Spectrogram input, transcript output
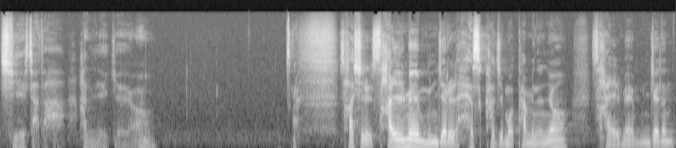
지혜자다 하는 얘기예요. 사실 삶의 문제를 해석하지 못하면요 삶의 문제는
